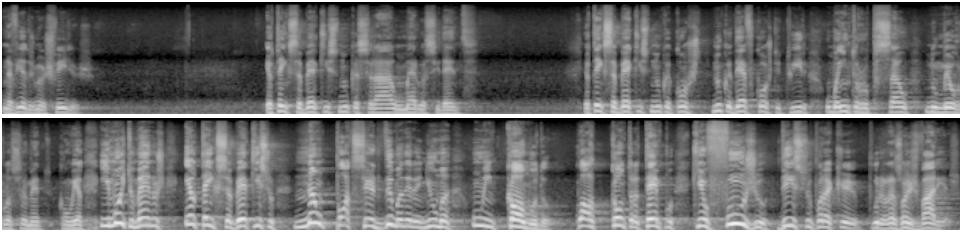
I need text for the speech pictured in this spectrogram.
na vida dos meus filhos, eu tenho que saber que isso nunca será um mero acidente. Eu tenho que saber que isso nunca, nunca deve constituir uma interrupção no meu relacionamento com Ele. E muito menos eu tenho que saber que isso não pode ser de maneira nenhuma um incômodo, qual contratempo que eu fujo disso para que, por razões várias.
